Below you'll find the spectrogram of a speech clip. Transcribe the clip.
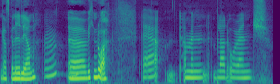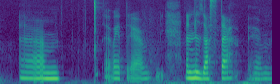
ganska nyligen. Mm. Uh, vilken då? Eh, ja, men Blood Orange. eh, vad heter det? Den nyaste. ehm,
